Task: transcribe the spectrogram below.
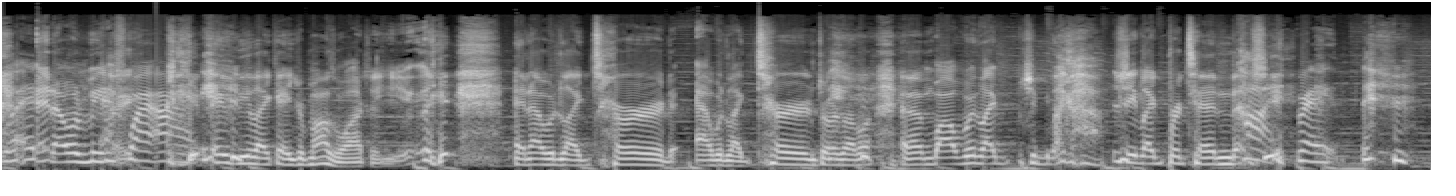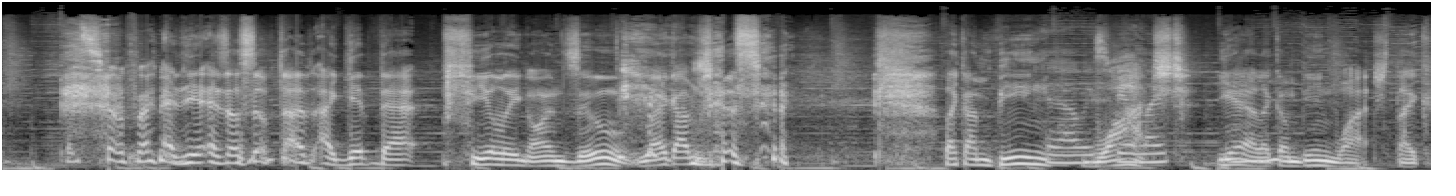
And I would be FYI. like, they'd be like, "Hey, your mom's watching you," and I would like turn, I would like turn towards my mom, and my mom would like, she'd be like, ah, she'd like pretend that Caught, she. right. That's so funny. And, yeah, and so sometimes I get that feeling on Zoom, like I'm just, like I'm being feel like- watched. Yeah, like I'm being watched. Like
